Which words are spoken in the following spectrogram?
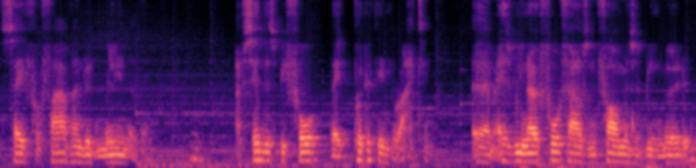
save for 500 million of them. I've said this before, they put it in writing. Um, as we know, 4,000 farmers have been murdered,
